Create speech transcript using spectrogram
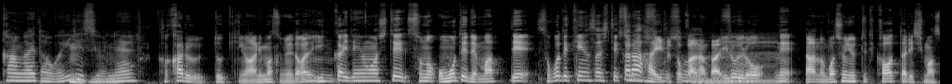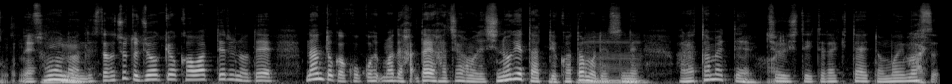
考えた方がいいですよね。かかる時がありますよね。だから一回電話して、その表で待って、そこで検査してから入るとか、なんかいろいろね、あの場所によって変わったりしますもんね。そうなんです。だからちょっと状況変わってるので、なんとかここまで第8波までしのげたっていう方もですね、改めて注意していただきたいと思います。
